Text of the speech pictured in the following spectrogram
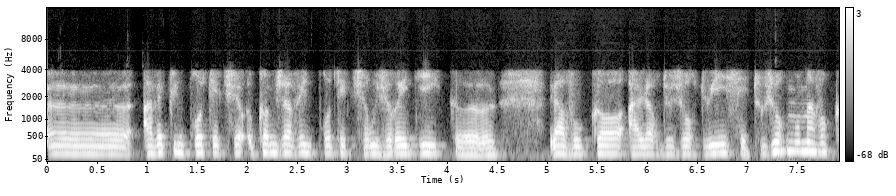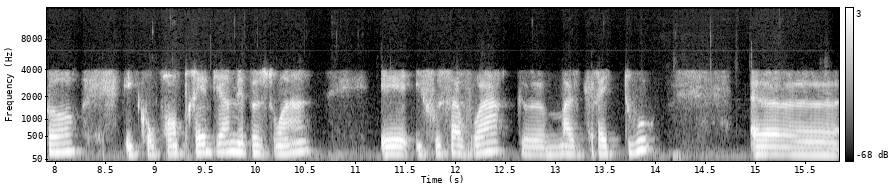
Euh, avec une protection, comme j'avais une protection juridique, euh, l'avocat à l'heure d'aujourd'hui, c'est toujours mon avocat. Il comprend très bien mes besoins. Et il faut savoir que malgré tout, euh,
